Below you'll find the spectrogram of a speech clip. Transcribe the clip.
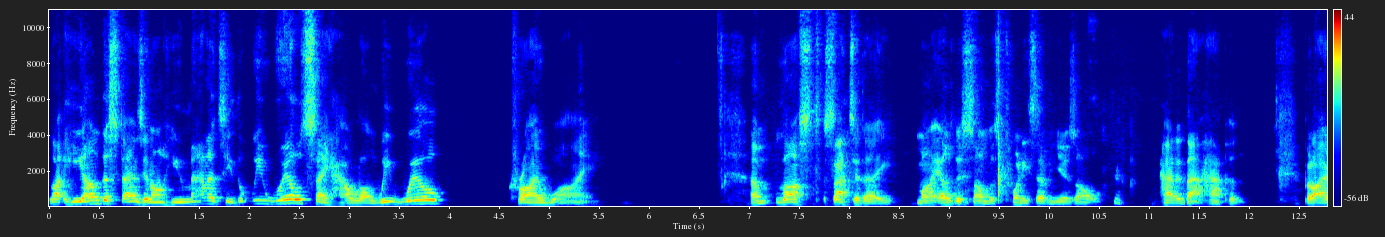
Like he understands in our humanity that we will say how long, we will cry why. Um, last Saturday, my eldest son was 27 years old. How did that happen? But I,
